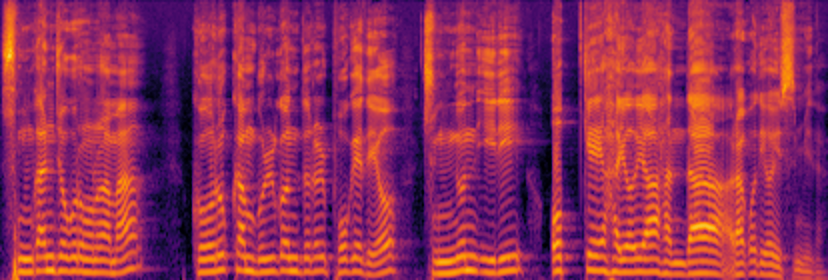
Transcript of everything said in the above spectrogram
순간적으로나마 거룩한 물건들을 보게 되어 죽는 일이 없게 하여야 한다라고 되어 있습니다.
